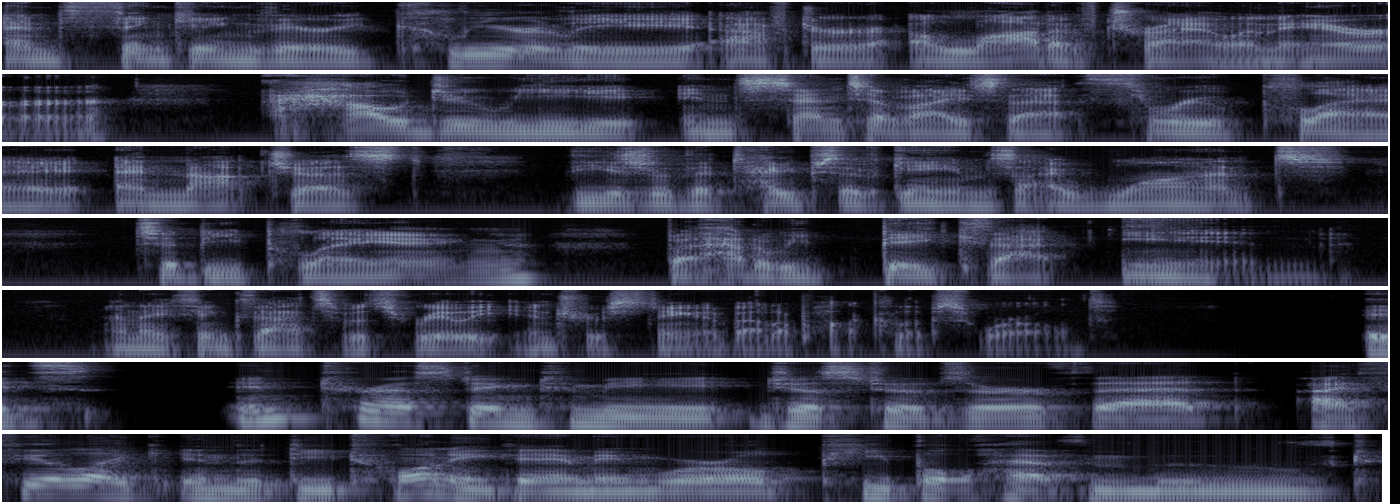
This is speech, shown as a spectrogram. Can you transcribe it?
and thinking very clearly after a lot of trial and error how do we incentivize that through play and not just these are the types of games I want to be playing, but how do we bake that in? And I think that's what's really interesting about Apocalypse World. It's interesting to me just to observe that I feel like in the D20 gaming world, people have moved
